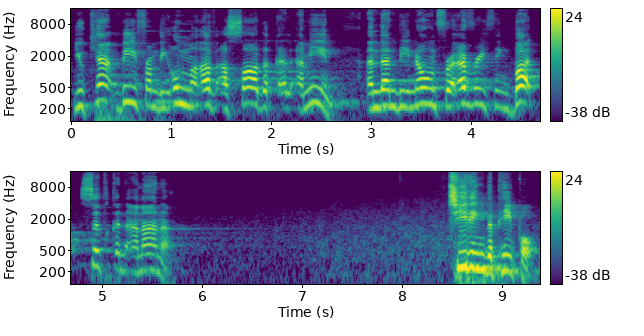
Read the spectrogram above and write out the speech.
You can't be from the ummah of as-sadiq al-amin and then be known for everything but sidq and amana. Cheating the people.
